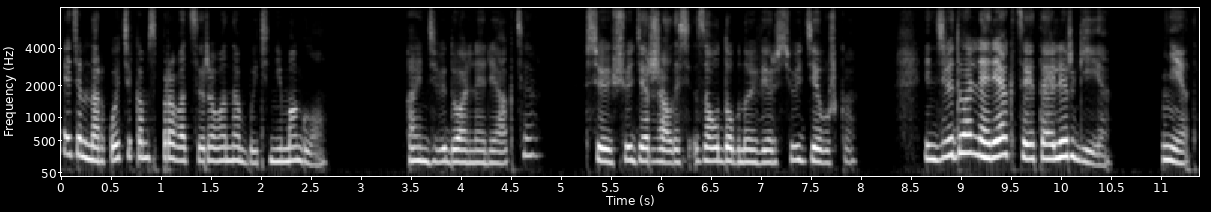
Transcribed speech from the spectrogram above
этим наркотиком спровоцировано быть не могло. А индивидуальная реакция? Все еще держалась за удобную версию девушка. Индивидуальная реакция – это аллергия. Нет,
